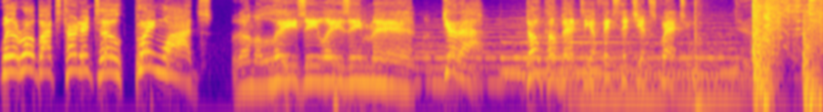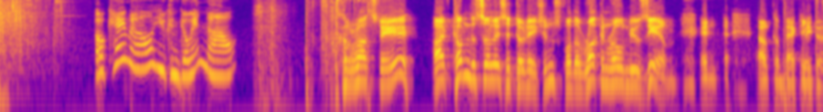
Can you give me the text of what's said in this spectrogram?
where the robots turn into bling wads. But I'm a lazy, lazy man. Get out! Don't come back till you fix Itchy and Scratchy. Okay, Mel, you can go in now. Krusty, I've come to solicit donations for the Rock and Roll Museum, and uh, I'll come back later.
